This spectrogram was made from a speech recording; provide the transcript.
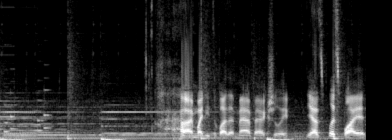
I might need to buy that map, actually. Yeah, let's, let's buy it.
